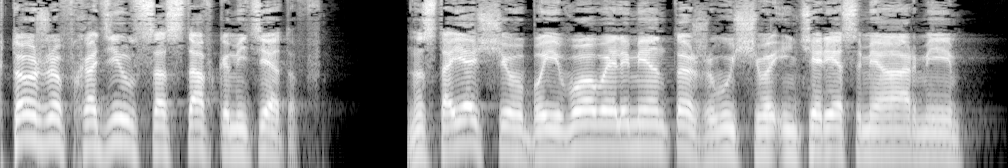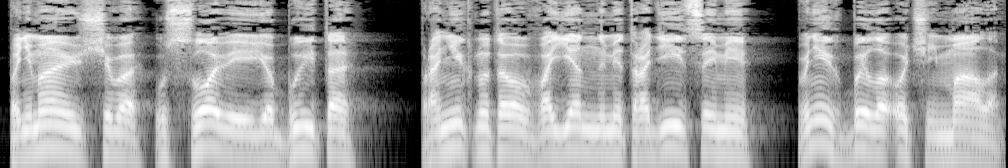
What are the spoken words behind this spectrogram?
Кто же входил в состав комитетов? Настоящего боевого элемента, живущего интересами армии, понимающего условия ее быта, проникнутого военными традициями, в них было очень мало.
